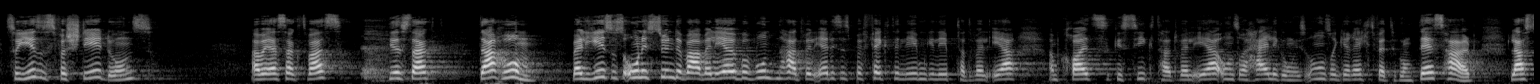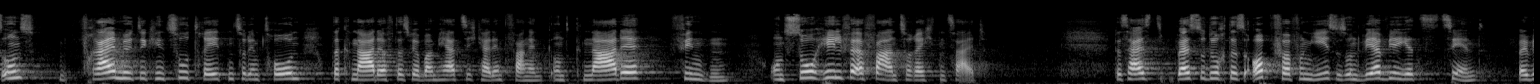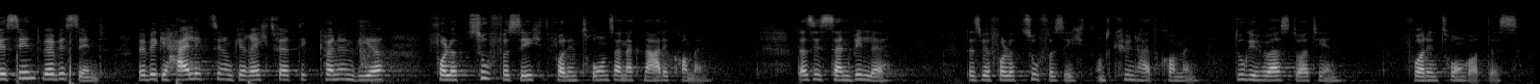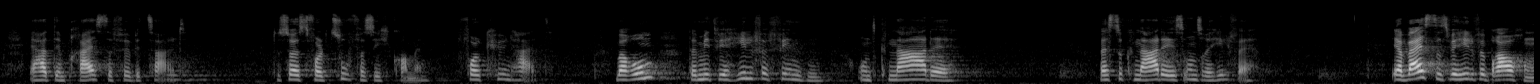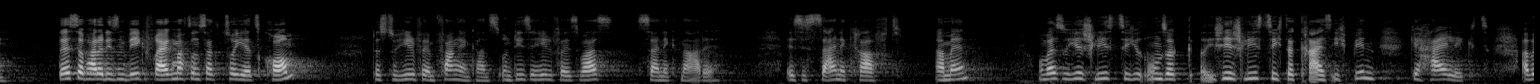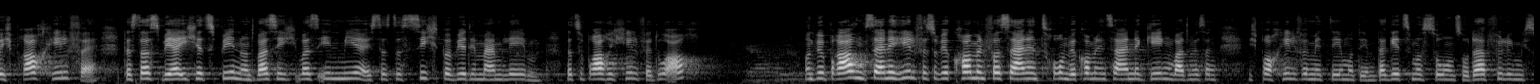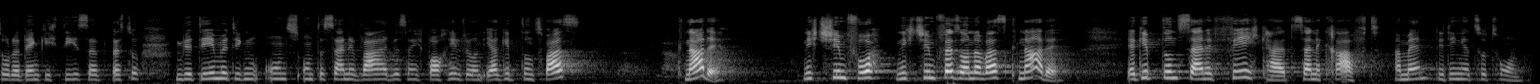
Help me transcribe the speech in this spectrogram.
So, Jesus versteht uns, aber er sagt was? Hier sagt, darum, weil Jesus ohne Sünde war, weil er überwunden hat, weil er dieses perfekte Leben gelebt hat, weil er am Kreuz gesiegt hat, weil er unsere Heiligung ist, unsere Gerechtfertigung. Deshalb lasst uns freimütig hinzutreten zu dem Thron der Gnade, auf das wir Barmherzigkeit empfangen und Gnade finden und so Hilfe erfahren zur rechten Zeit. Das heißt, weißt du, durch das Opfer von Jesus und wer wir jetzt sind, weil wir sind, wer wir sind, weil wir geheiligt sind und gerechtfertigt, können wir voller Zuversicht vor den Thron seiner Gnade kommen. Das ist sein Wille, dass wir voller Zuversicht und Kühnheit kommen. Du gehörst dorthin vor den Thron Gottes. Er hat den Preis dafür bezahlt. Du sollst voll Zuversicht kommen, voll Kühnheit. Warum? Damit wir Hilfe finden und Gnade. Weißt du, Gnade ist unsere Hilfe. Er weiß, dass wir Hilfe brauchen. Deshalb hat er diesen Weg freigemacht und sagt, so jetzt komm, dass du Hilfe empfangen kannst. Und diese Hilfe ist was? Seine Gnade. Es ist seine Kraft. Amen. Und weißt du, hier schließt sich, unser, hier schließt sich der Kreis. Ich bin geheiligt, aber ich brauche Hilfe, dass das, wer ich jetzt bin und was, ich, was in mir ist, dass das sichtbar wird in meinem Leben. Dazu brauche ich Hilfe. Du auch? Und wir brauchen seine Hilfe. So, wir kommen vor seinen Thron, wir kommen in seine Gegenwart und wir sagen, ich brauche Hilfe mit dem und dem. Da geht's mir so und so, da fühle ich mich so, da denke ich dies, weißt du. Und wir demütigen uns unter seine Wahrheit. Wir sagen, ich brauche Hilfe. Und er gibt uns was? Gnade. Nicht Schimpfe, nicht Schimpfe, sondern was? Gnade. Er gibt uns seine Fähigkeit, seine Kraft, Amen, die Dinge zu tun.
